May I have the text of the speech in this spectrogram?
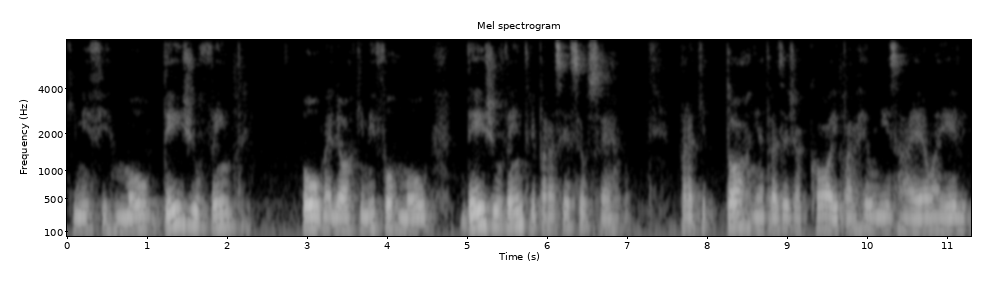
que me firmou desde o ventre, ou melhor, que me formou desde o ventre para ser seu servo, para que torne a trazer Jacó e para reunir Israel a ele,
